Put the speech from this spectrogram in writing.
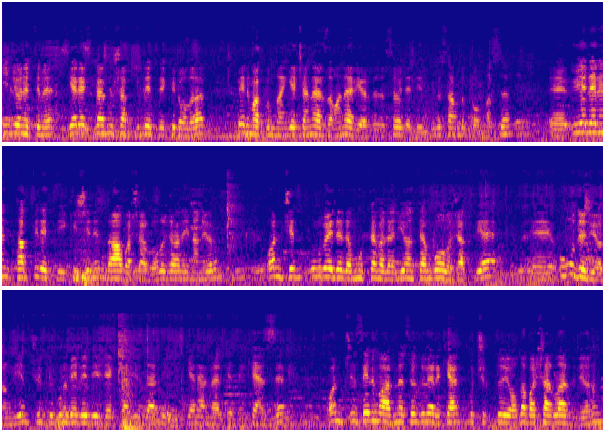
il yönetimi gerek ben Uşak milletvekili olarak benim aklımdan geçen her zaman her yerde de söylediğim gibi sandık olması e, üyelerin takdir ettiği kişinin daha başarılı olacağına inanıyorum. Onun için Ulubey'de de muhtemelen yöntem bu olacak diye e, umut ediyorum diyeyim. Çünkü bunu belirleyecekler bizler değiliz. Genel merkezin kendisi. Onun için Selim abime sözü verirken bu çıktığı yolda başarılar diliyorum.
